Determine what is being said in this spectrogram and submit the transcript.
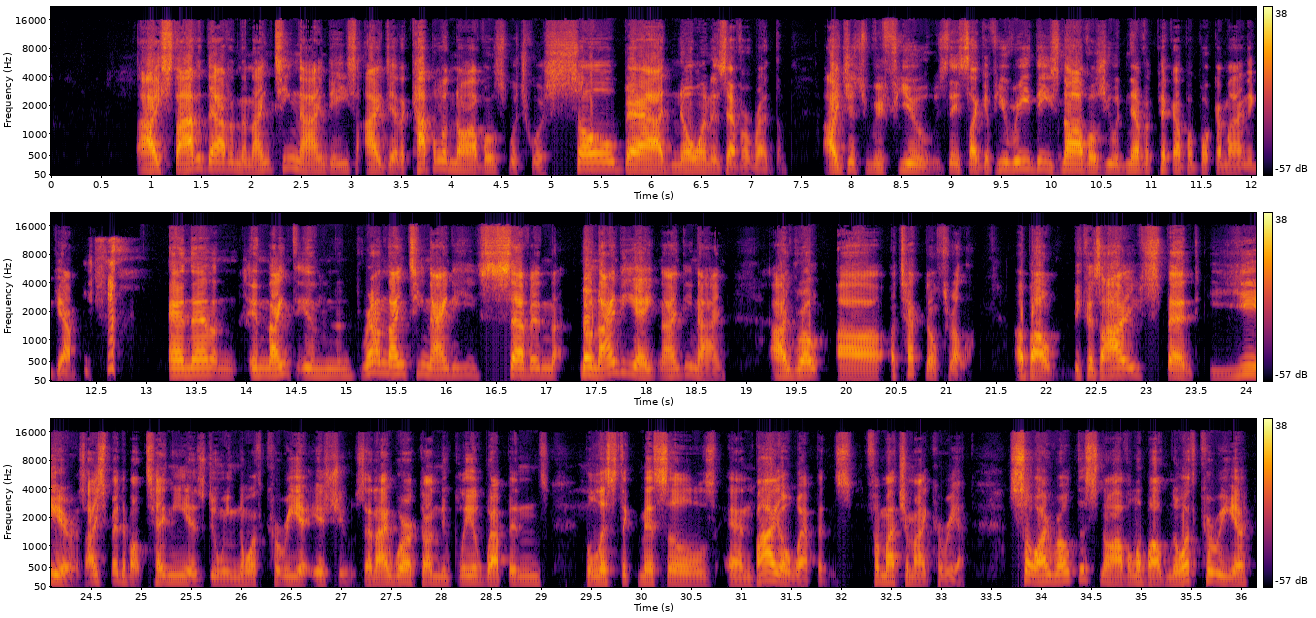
I started that in the 1990s. I did a couple of novels which were so bad no one has ever read them. I just refused. It's like if you read these novels, you would never pick up a book of mine again. and then in, 19, in around 1997, no, 98, 99, I wrote uh, a techno thriller about because I spent years, I spent about 10 years doing North Korea issues, and I worked on nuclear weapons, ballistic missiles, and bioweapons for much of my career. So I wrote this novel about North Korea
